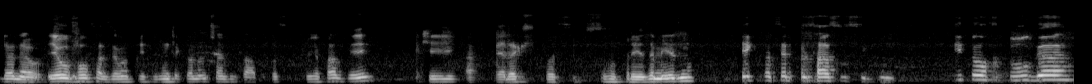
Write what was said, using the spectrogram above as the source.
Daniel, eu vou fazer uma pergunta que eu não tinha avisado que você ia fazer, que era que fosse surpresa mesmo queria que você pensasse o seguinte: se Tortuga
